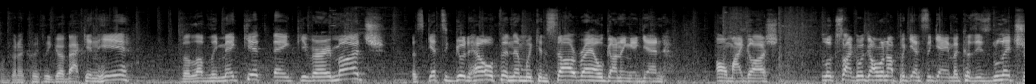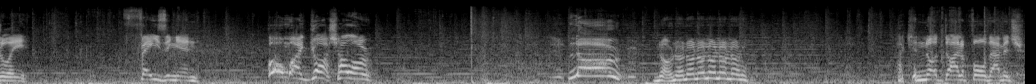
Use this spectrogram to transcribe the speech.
I'm gonna quickly go back in here. The lovely med kit. Thank you very much. Let's get to good health and then we can start rail gunning again. Oh my gosh. Looks like we're going up against the gamer because he's literally phasing in. Oh my gosh, hello. No! No, no, no, no, no, no, no. I cannot die to fall damage.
